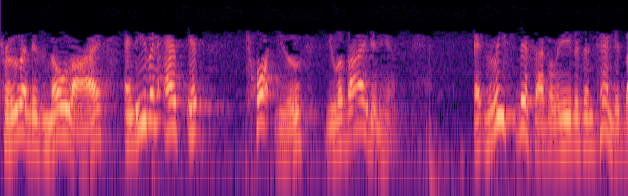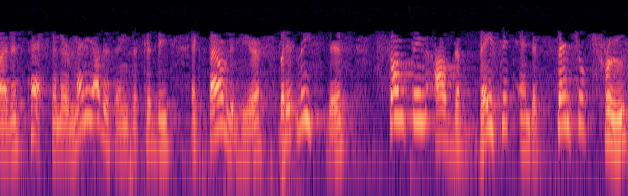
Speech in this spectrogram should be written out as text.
true and is no lie, and even as it taught you, you abide in him. At least this, I believe, is intended by this text, and there are many other things that could be expounded here, but at least this, something of the basic and essential truth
